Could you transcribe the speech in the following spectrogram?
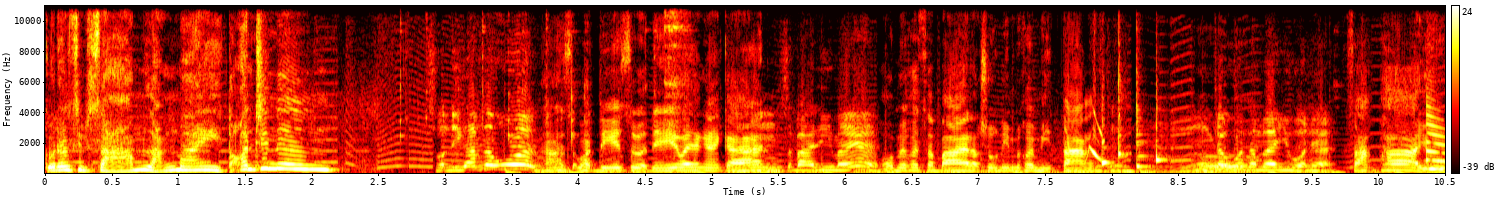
กดัง 13 หลังไม่ตอนที่หนึ่งสวัสดีครับน้าอ้วนอ่าสวัสดีสวัสดีว่ายังไงกันอืมสบายดีไหมอะโอ้ไม่ค่อยสบายหรอกช่วงนี้ไม่ค่อยมีตังค์ อืมน้าอ้วนทำอะไรอยู่อะเนี่ย ซักผ้าอยู่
